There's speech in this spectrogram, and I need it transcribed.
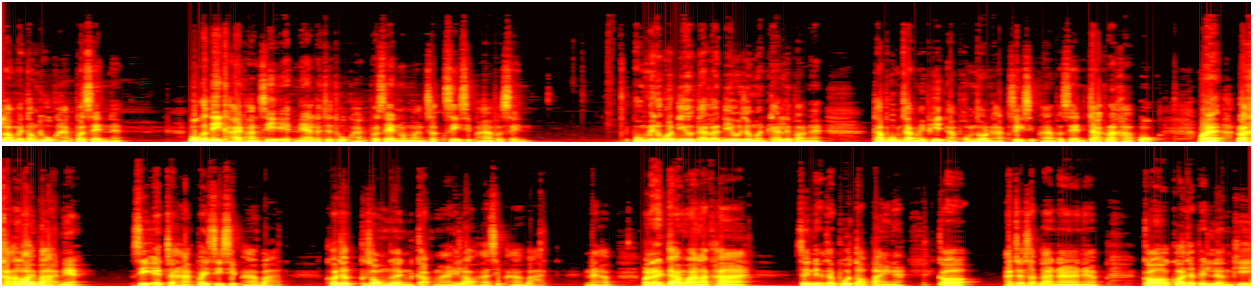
เราไม่ต้องถูกหักเปอร์เซ็นต์นะปกติขายผ่าน C1 เนี่ยเราจะถูกหักเปอร์เซ็นต์ประมาณสัก 45%ผมไม่รู้ว่าดีลแต่ละดีลจะเหมือนกันหรือเปล่านะถ้าผมจำไม่ผิดอะผมโดนหัก 45%จากราคาปก เพราะฉะนั้นราคา 100 บาทเนี่ย C1 จะหักไป 45 บาท เขาจะส่งเงินกลับมาให้เรา 55 บาทนะครับ เพราะฉะนั้นการวางราคา ซึ่งเดี๋ยวจะพูดต่อไปนะ ก็อาจจะสัปดาห์หน้านะครับ ก็ก็จะเป็นเรื่องที่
